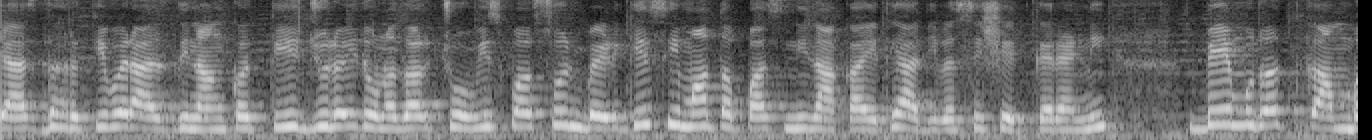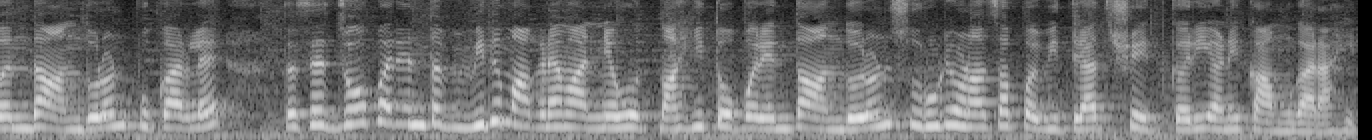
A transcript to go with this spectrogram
त्याच धर्तीवर आज दिनांक तीस जुलै दोन हजार चोवीसपासून बेडकी सीमा तपासणी नाका येथे आदिवासी शेतकऱ्यांनी बेमुदत कामबंद आंदोलन पुकारले तसेच जोपर्यंत विविध मागण्या मान्य होत नाही तोपर्यंत आंदोलन सुरू ठेवण्याचा पवित्र्यात शेतकरी आणि कामगार आहेत.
